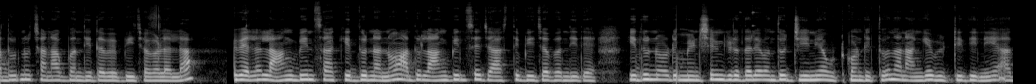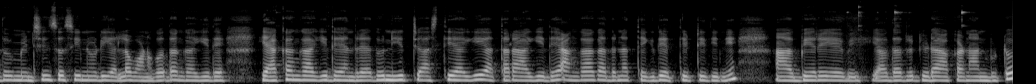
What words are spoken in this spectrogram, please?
ಅದೂ ಚೆನ್ನಾಗಿ ಬಂದಿದ್ದಾವೆ ಬೀಜಗಳೆಲ್ಲ. ಇವೆಲ್ಲ ಲಾಂಗ್ ಬೀನ್ಸ್ ಹಾಕಿದ್ದು ನಾನು, ಅದು ಲಾಂಗ್ ಬೀನ್ಸೇ ಜಾಸ್ತಿ ಬೀಜ ಬಂದಿದೆ. ಇದು ನೋಡಿ ಮೆಣಸಿನ ಗಿಡದಲ್ಲೇ ಒಂದು ಜೀನಿಯ ಉಟ್ಕೊಂಡಿತ್ತು, ನಾನು ಹಂಗೆ ಬಿಟ್ಟಿದ್ದೀನಿ. ಅದು ಮೆಣಸಿನ ಸಸಿ ನೋಡಿ ಎಲ್ಲ ಒಣಗೋದಂಗಾಗಿದೆ. ಯಾಕಂಗಾಗಿದೆ ಅಂದರೆ ಅದು ನೀರು ಜಾಸ್ತಿಯಾಗಿ ಆ ಥರ ಆಗಿದೆ, ಹಂಗಾಗಿ ಅದನ್ನು ತೆಗೆದು ಎತ್ತಿಟ್ಟಿದ್ದೀನಿ. ಬೇರೆ ಯಾವುದಾದ್ರೂ ಗಿಡ ಹಾಕೋಣ ಅಂದ್ಬಿಟ್ಟು.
